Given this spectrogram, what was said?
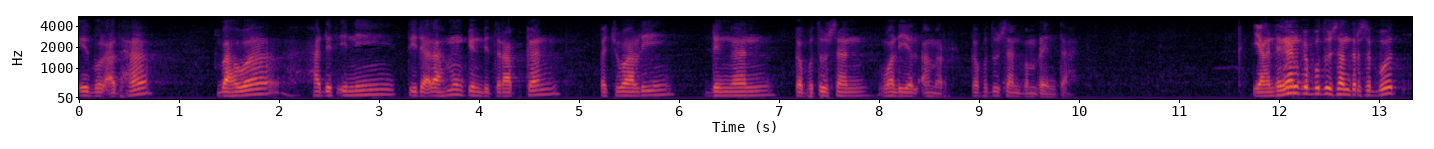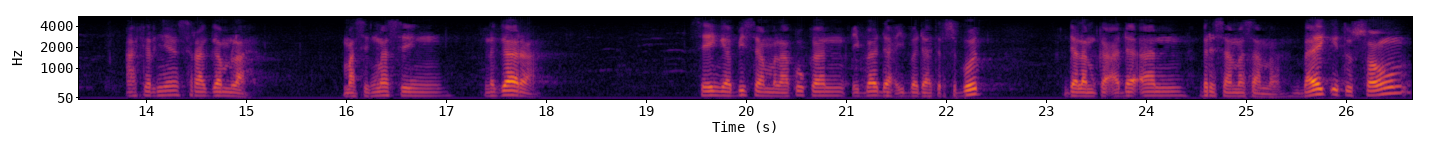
Idul Adha, bahwa hadis ini tidaklah mungkin diterapkan kecuali dengan keputusan waliul amr, keputusan pemerintah. Yang dengan keputusan tersebut akhirnya seragamlah masing-masing negara sehingga bisa melakukan ibadah-ibadah tersebut dalam keadaan bersama-sama. Baik itu saum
